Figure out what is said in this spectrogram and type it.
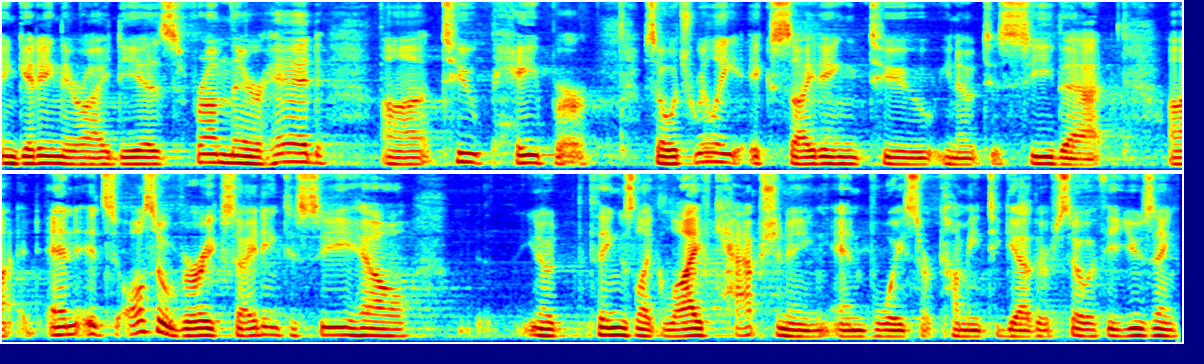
in getting their ideas from their head uh, to paper. So it's really exciting to you know to see that, uh, and it's also very exciting to see how you know things like live captioning and voice are coming together. So if you're using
